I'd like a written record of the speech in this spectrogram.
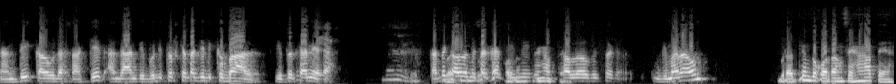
nanti kalau udah sakit ada antibodi terus kita jadi kebal, gitu kan ya. Iya. Tapi Berarti kalau misalkan ini, sehat ya? kalau misalkan gimana om? Berarti untuk orang sehat ya.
